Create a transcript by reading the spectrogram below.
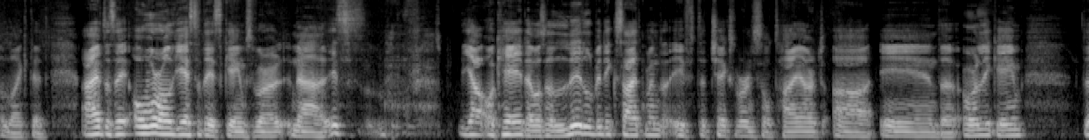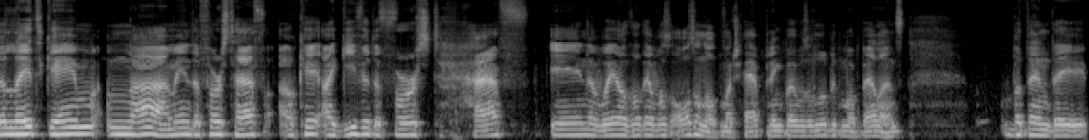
like that. I have to say, overall, yesterday's games were, nah, it's yeah, okay, there was a little bit excitement if the Czechs weren't so tired uh, in the early game. The late game, nah, I mean, the first half, okay, I give you the first half in a way, although there was also not much happening, but it was a little bit more balanced. But then they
